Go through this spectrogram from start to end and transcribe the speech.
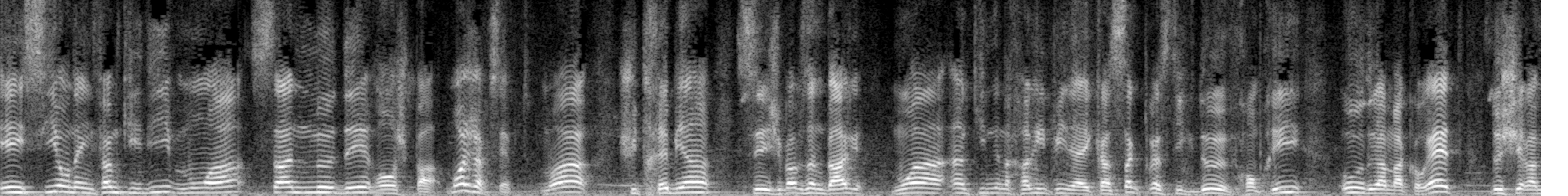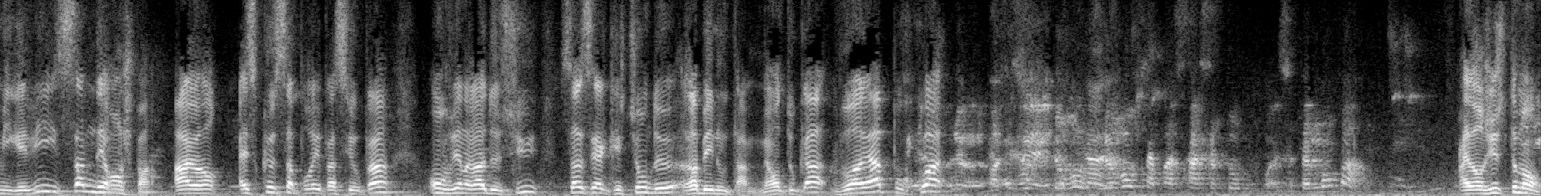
Et si on a une femme qui dit, moi, ça ne me dérange pas. Moi, j'accepte. Moi, je suis très bien, c'est, j'ai pas besoin de bague. Moi, un kinen haripin avec un sac plastique de Franprix ou de la Macorette, de chez Rami Lévy, ça me dérange pas. Alors, est-ce que ça pourrait passer ou pas? On reviendra dessus. Ça, c'est la question de Rabbenoutam. Mais en tout cas, voilà pourquoi. L'Europe, ça passera certainement pas. Alors justement,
